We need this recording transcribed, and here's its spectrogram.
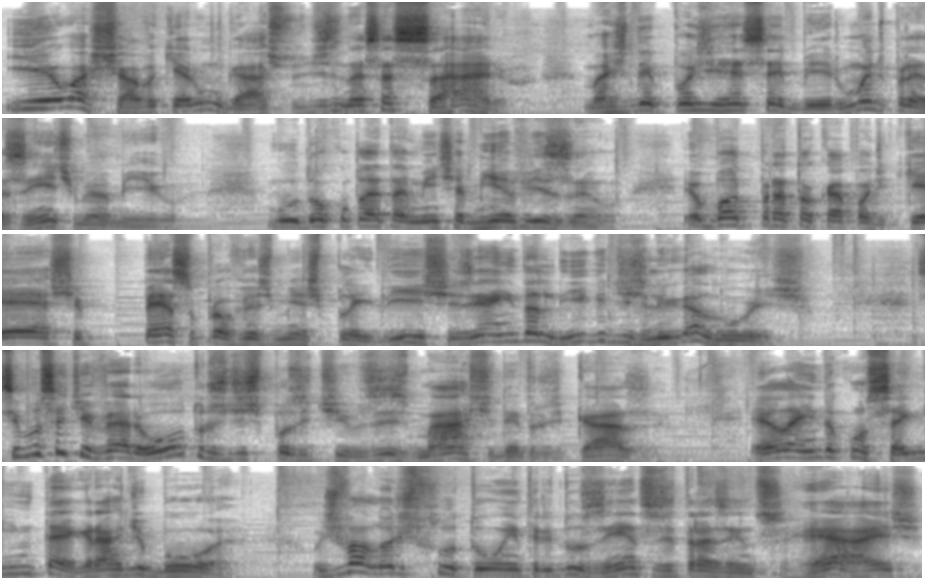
E eu achava que era um gasto desnecessário, mas depois de receber uma de presente, meu amigo, mudou completamente a minha visão. Eu boto para tocar podcast, peço para ouvir as minhas playlists e ainda liga e desliga a luz. Se você tiver outros dispositivos smart dentro de casa, ela ainda consegue integrar de boa, os valores flutuam entre 200 e 300 reais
